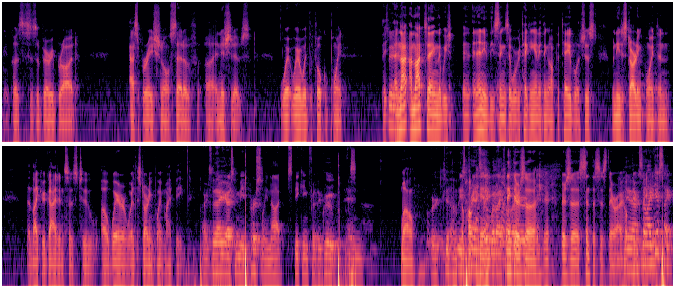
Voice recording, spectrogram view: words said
because this is a very broad, aspirational set of initiatives. Where, where would the focal point? So- and not, I'm not saying that we, sh- in, in any of these things, that we're taking anything off the table. It's just we need a starting point, and I'd like your guidance as to uh, where where the starting point might be. All right, so now you're asking me personally, not speaking for the group, and, Well, or to uh, at least translate yeah. what I I think there's heard. a there, there's a synthesis there. I hope Yeah, so I guess I,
